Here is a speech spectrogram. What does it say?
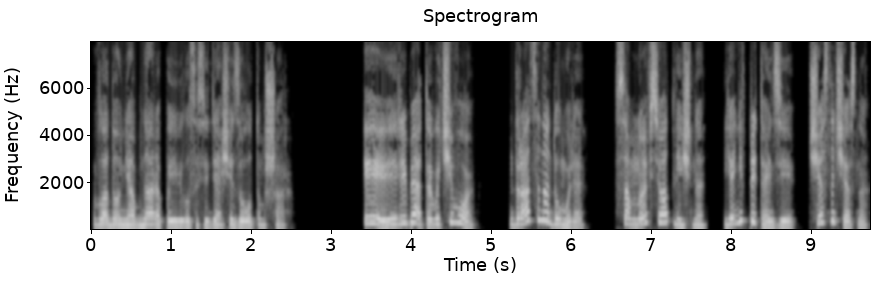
В ладони Абнара появился сидящий золотом шар. «Эй, ребята, вы чего? Драться надумали? Со мной все отлично, я не в претензии, честно-честно».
